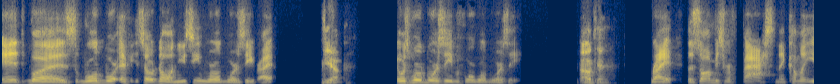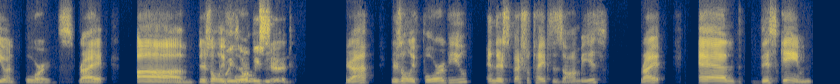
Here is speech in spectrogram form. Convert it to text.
It was World War if so Nolan, you've seen World War Z, right? Yep. It was World War Z before World War Z, Okay. right? The zombies were fast and they come at you in hordes, right? Um, there's only We four of zombies you- should. Yeah. There's only four of you, and there's special types of zombies, right? And this game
